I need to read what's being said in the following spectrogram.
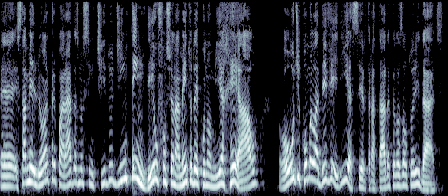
é, estar melhor preparadas no sentido de entender o funcionamento da economia real ou de como ela deveria ser tratada pelas autoridades.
